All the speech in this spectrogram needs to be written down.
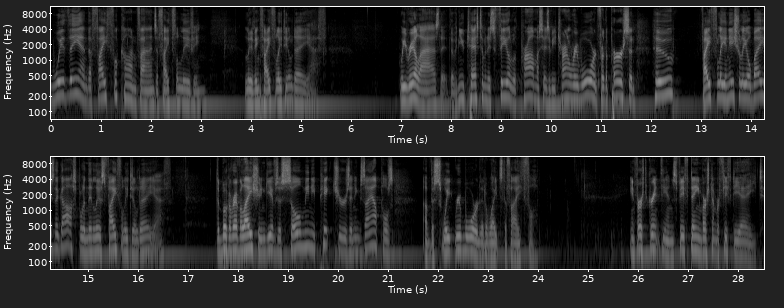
within the faithful confines of faithful living, living faithfully till death. We realize that the New Testament is filled with promises of eternal reward for the person who, faithfully initially obeys the gospel and then lives faithfully till death. The book of Revelation gives us so many pictures and examples of the sweet reward that awaits the faithful. In 1 Corinthians 15, verse number 58,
